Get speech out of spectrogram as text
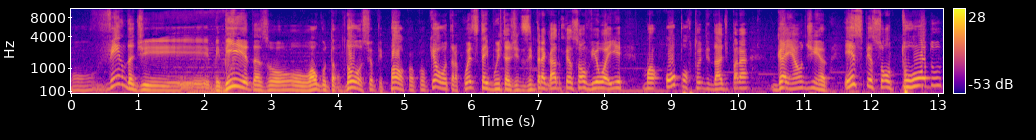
com venda de bebidas ou algodão doce ou pipoca ou qualquer outra coisa, tem muita gente desempregada, o pessoal viu aí uma oportunidade para ganhar um dinheiro. Esse pessoal todo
